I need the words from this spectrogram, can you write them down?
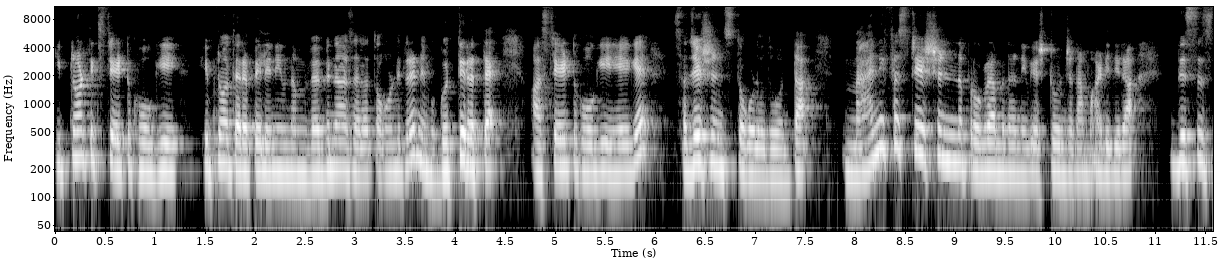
ಹಿಪ್ನಾಟಿಕ್ ಸ್ಟೇಟ್ಗೆ ಹೋಗಿ ಹಿಪ್ನೋಥೆರಪಿಯಲ್ಲಿ ನೀವು ನಮ್ಮ ವೆಬಿನಾರ್ಸ್ ಎಲ್ಲ ತೊಗೊಂಡಿದ್ರೆ ನಿಮ್ಗೆ ಗೊತ್ತಿರುತ್ತೆ ಆ ಸ್ಟೇಟ್ಗೆ ಹೋಗಿ ಹೇಗೆ ಸಜೆಷನ್ಸ್ ತೊಗೊಳ್ಳೋದು ಅಂತ. ಮ್ಯಾನಿಫೆಸ್ಟೇಷನ್ ಪ್ರೋಗ್ರಾಮನ್ನು ನೀವು ಎಷ್ಟೊಂದು ಜನ ಮಾಡಿದ್ದೀರಾ this is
